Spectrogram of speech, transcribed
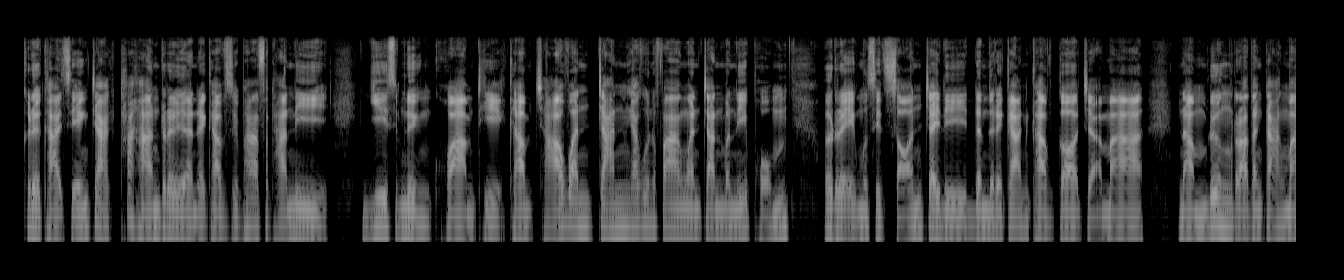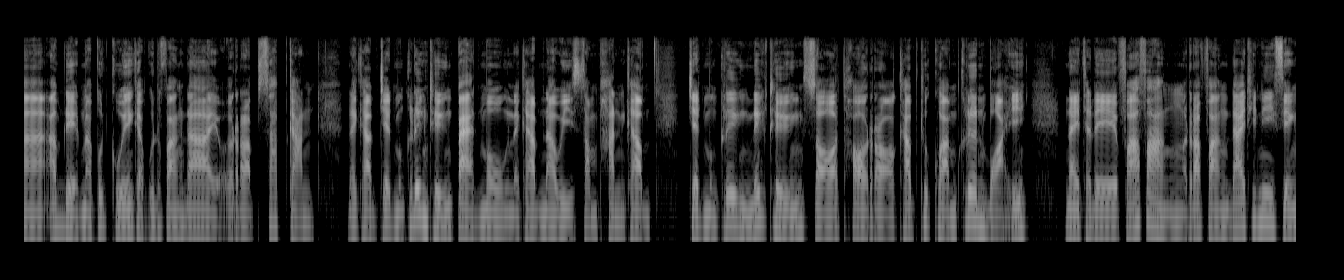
เครือข่ายเสียงจากทหารเรือนะครับ15 สถานี 21 ความถี่ครับเช้าวันจันทร์ครับคุณผู้ฟังวันจันทร์วันนี้ผมเรือเอกมนต์สิทธิ์สอนใจดีดำเนินการครับก็จะมานำเรื่องราวต่างๆ มาอัปเดตมาพูดคุยให้กับคุณผู้ฟังได้รับทราบกันนะครับ7จ็ดโมงครึ่งถึง8ปดโมงนะครับนาวีสัมพันธ์ครับ7จ็ดโมงครึ่งนึกถึงสทรครับทุกความเคลื่อนไหว ในทะเลฟ้าฝั่งรับฟังได้ที่นี่เสียง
